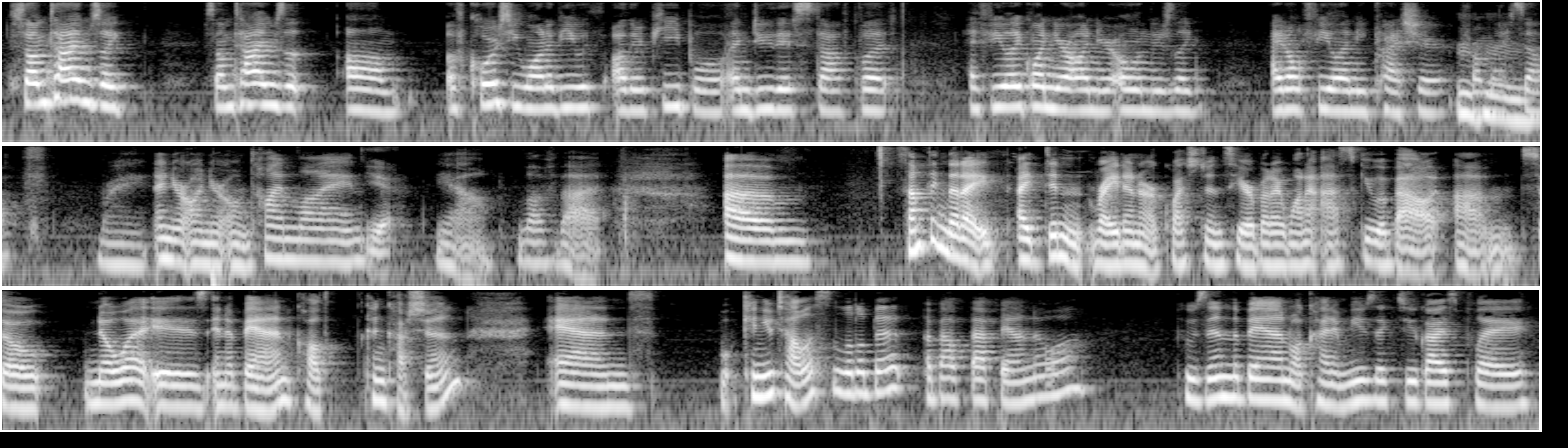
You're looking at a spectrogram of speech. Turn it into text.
sometimes like sometimes um of course you want to be with other people and do this stuff but i feel like when you're on your own there's like i don't feel any pressure mm-hmm. from myself. Right. And you're on your own timeline. Yeah. Yeah. Love that. Um something that i i didn't write in our questions here but i want to ask you about um so noah is in a band called concussion and can you tell us a little bit about that band, Noah? Who's in the band? What kind of music do you guys play?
